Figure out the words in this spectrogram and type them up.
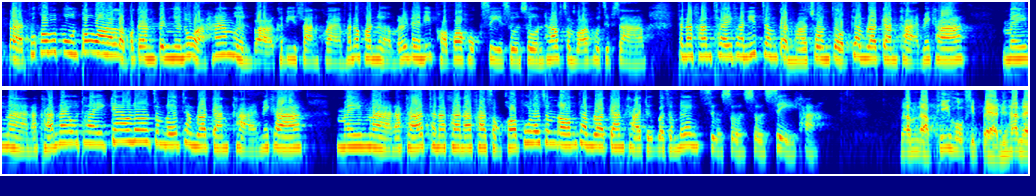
68 ผู้เข้าประมูลต้องวางหลักประกันเป็นเงินระหว่าง50,000 บาท คดีศาลแขวงพระนครเหนือหมายเลขที่พบ6400ทับ263 ธนาคารไทยพาณิชย์จำกัดมหาชนจบทำรายการขายไหมคะ ไม่มานะคะนายอุทัยแก้วเลิศจำเลยทำรายการขายไหมคะ ไม่มานะคะ ธนาคารอาคารสงเคราะห์ผู้รับจำนำทำรายการขายถึงบัตรจำเรื่อง0004 ค่ะ ลำดับที่หกสิบแปดมีท่านใด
